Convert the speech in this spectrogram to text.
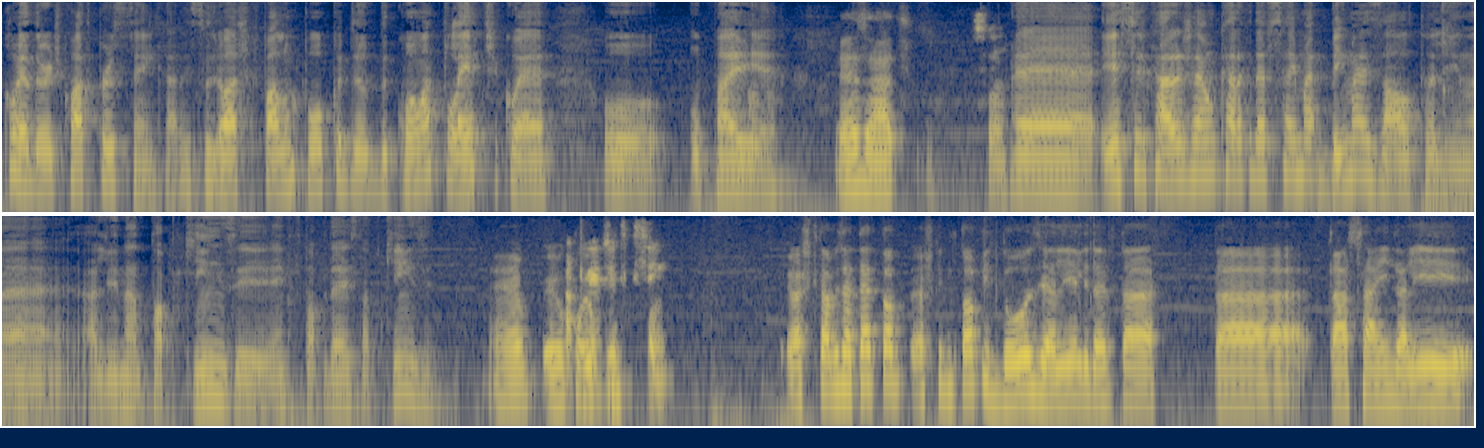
corredor de 4 por 100, cara. Isso eu acho que fala um pouco do, do quão atlético é o, o pai é. Exato. É, esse cara já é um cara que deve sair bem mais alto ali, né? Ali na top 15, entre top 10 e top 15. É, eu acredito eu, que sim. Eu acho que talvez até top, acho que no top 12 ali ele deve estar tá, tá, tá saindo ali.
